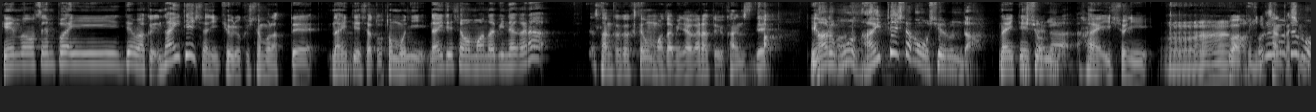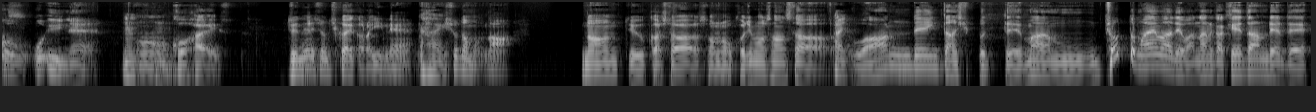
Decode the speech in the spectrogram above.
現場の先輩ではなく、内定者に協力してもらって、内定者とともに、内定者も学びながら、参加学生も学びながらという感じで。なるほど。内定者が教えるんだ。内定者が、はい、一緒に。うーんワークに参加しますそれはでも、おいいね。ううんん、後輩。ジェネレーション近いからいいね。はい一緒だもんな。なんていうかさ、その小島さんさ、はいワンデーインターンシップって、まあ、うんちょっと前までは何か経団連で、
